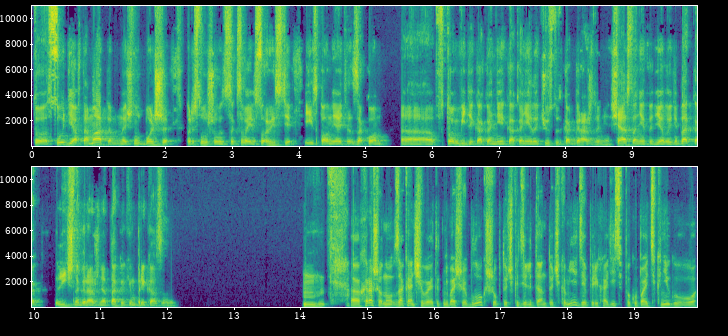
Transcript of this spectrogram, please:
то судьи автоматом начнут больше прислушиваться к своей совести и исполнять закон э, в том виде, как они, как они это чувствуют как граждане. Сейчас они это делают не так, как лично граждане, а так, как им приказывают. Угу. Хорошо, ну, заканчивая этот небольшой блог, shop.diletant.media, переходите, покупайте книгу о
